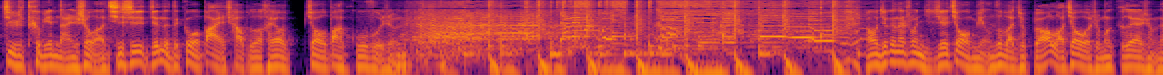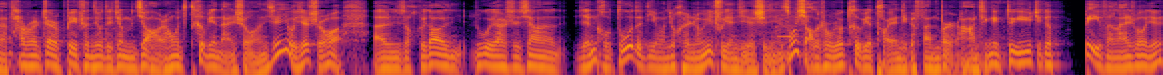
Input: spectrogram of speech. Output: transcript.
就是特别难受啊！其实真的，跟我爸也差不多，还要叫我爸姑父什么的。我就跟他说：“你直接叫我名字吧，就不要老叫我什么哥呀什么的。”他说：“这辈分就得这么叫。”然后我就特别难受。其实有些时候，呃，回到如果要是像人口多的地方，就很容易出现这些事情。从小的时候我就特别讨厌这个翻辈儿啊。这个对于这个辈分来说，我觉得，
